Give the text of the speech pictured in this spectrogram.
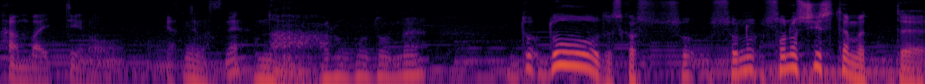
販売っていうのをやってますね。なるほどね。どどうですか？そそのそのシステムって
